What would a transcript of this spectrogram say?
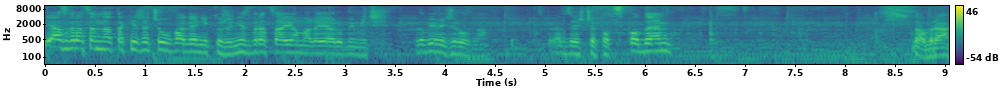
Ja zwracam na takie rzeczy uwagę, niektórzy nie zwracają, ale ja lubię mieć, lubię mieć równo. Sprawdzę jeszcze pod spodem. Dobra.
